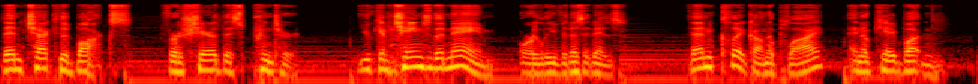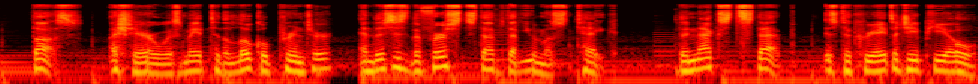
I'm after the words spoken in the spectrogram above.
then check the box for Share this printer. You can change the name, or leave it as it is. Then click on Apply and OK button. Thus, a share was made to the local printer, and this is the first step that you must take. The next step is to create a GPO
